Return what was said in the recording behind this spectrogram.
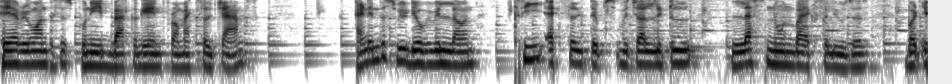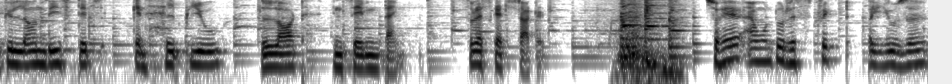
Hey everyone, this is Puneet back again from Excel Champs. And in this video, we will learn three Excel tips which are little less known by Excel users. But if you learn these tips can help you a lot in saving time. So let's get started. So here I want to restrict a user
